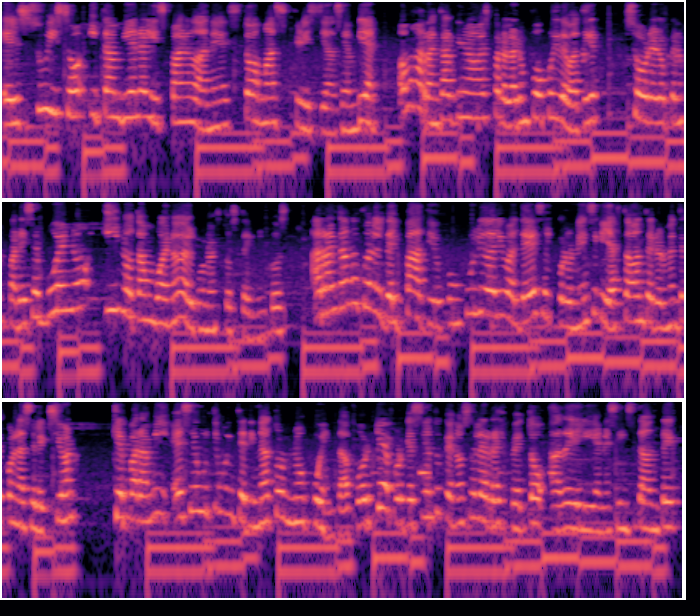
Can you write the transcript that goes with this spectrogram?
el suizo, y también el hispano-danés Thomas Christiansen. Bien, vamos a arrancar de una vez para hablar un poco y debatir sobre lo que nos parece bueno y no tan bueno de algunos de estos técnicos. Arrancando con el del patio, con Julio Deli Valdés, el colonense que ya estaba anteriormente con la selección, que para mí ese último interinato no cuenta. ¿Por qué? Porque siento que no se le respetó a Deli en ese instante.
